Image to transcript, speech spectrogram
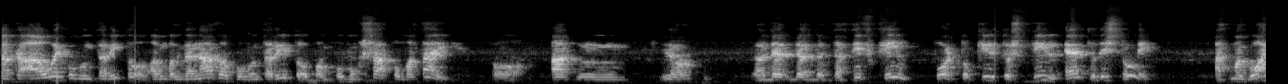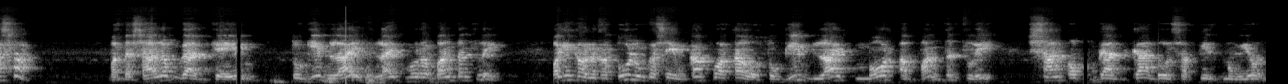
Nakaaway pumunta rito, ang magnanakaw pumunta rito, pampumuksa, pumatay. O, at, you know, uh, the, the, the, the thief came forth to kill, to steal, and to destroy. At magwasa. But the Son of God came to give life, life more abundantly. Pag ikaw nakatulong ka sa iyong kapwa-tao to give life more abundantly, Son of God ka doon sa field mong yun.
